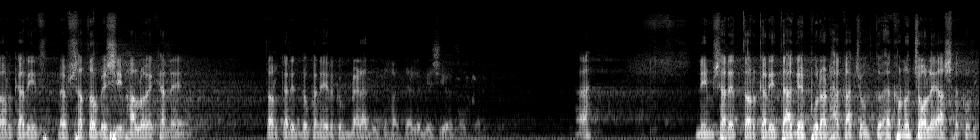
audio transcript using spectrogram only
তরকারির ব্যবসা তো বেশি ভালো এখানে। তরকারির দোকানে এরকম বেড়া দিতে হয়, তাহলে বেশি হয় তরকারি। হ্যাঁ? নিমসারের তরকারিতে আগে পুরা ঢাকা চলতো, এখনও চলে আশা করি।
